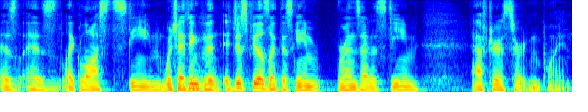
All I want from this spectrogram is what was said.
has, has like lost steam, which I think that mm-hmm. it just feels like this game runs out of steam after a certain point.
